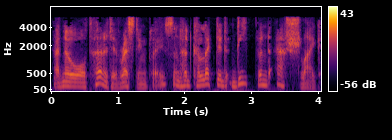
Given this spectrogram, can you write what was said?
had no alternative resting place, and had collected deep and ash-like,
